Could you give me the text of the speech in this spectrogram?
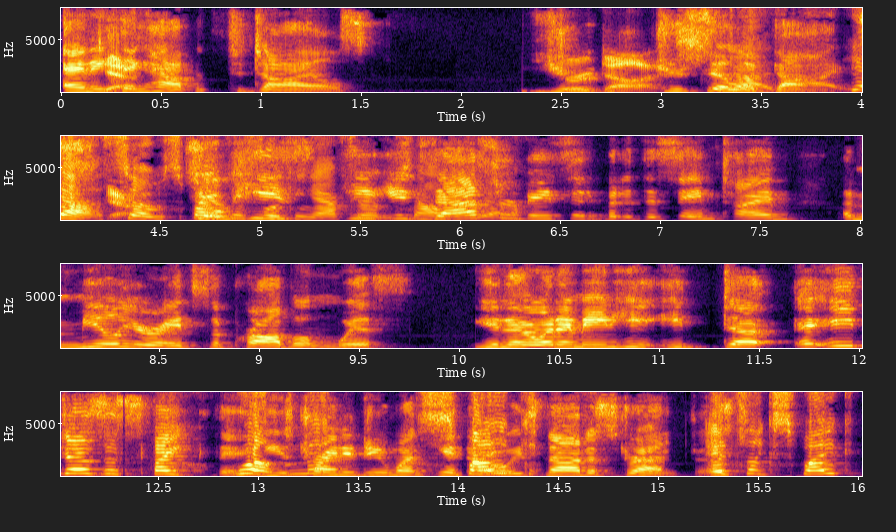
"Anything happens to Giles, you- Dru dies. Drusilla She dies. dies." Yeah, Yeah. so Spike so is looking after he himself. yeah. exacerbates it, but at the same time ameliorates the problem with. You know what I mean? He he does he does a Spike thing. Well, he's ma- trying to do one. You know, he's not a strategist. It's like Spike.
